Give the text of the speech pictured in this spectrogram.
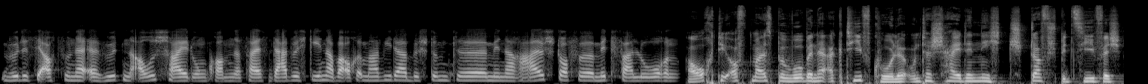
würde es ja auch zu einer erhöhten Ausscheidung kommen. Das heißt, dadurch gehen aber auch immer wieder bestimmte Mineralstoffe mit verloren. Auch die oftmals beworbene Aktivkohle unterscheide nicht stoffspezifisch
